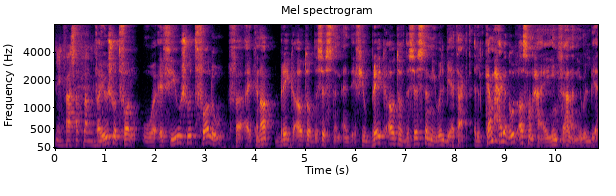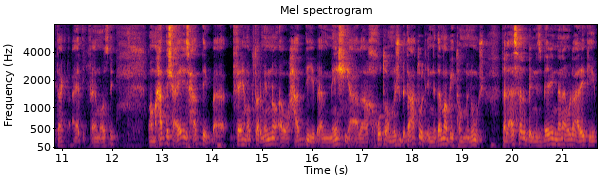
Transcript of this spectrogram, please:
ما ينفعش أطلع من فيو should follow. و if you should follow ف I cannot break out of the system. and if you break out of the system you will be attacked. الكام حاجة دول أصلا حقيقيين فعلا you will be attacked عادي فاهم قصدي؟ ما هو محدش عايز حد يبقى فاهم أكتر منه أو حد يبقى ماشي على خطى مش بتاعته لأن ده ما بيطمنوش. فالأسهل بالنسبة لي إن أنا أقول عليك إيه؟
